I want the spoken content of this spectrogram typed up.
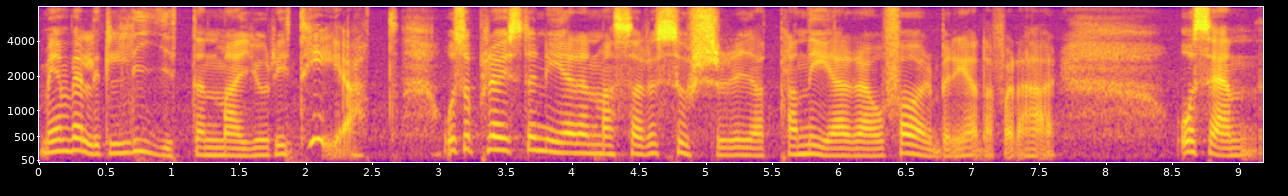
med en väldigt liten majoritet. Och så plöjs det ner en massa resurser i att planera och förbereda för det här. Och sen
